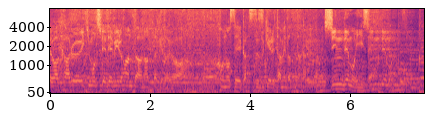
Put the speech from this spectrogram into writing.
俺は軽い気持ちでデビルハンターなったけどよ。この生活続けるためだったら死んでもいいぜ死んでもいいぜ。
